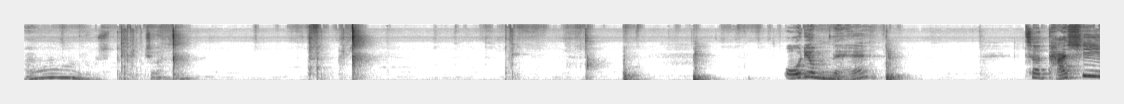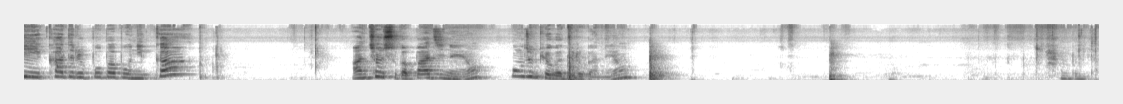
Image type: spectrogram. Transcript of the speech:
어, 여기서 또 복지가 나 어렵네. 자, 다시 카드를 뽑아보니까 안철수가 빠지네요. 홍준표가 들어가네요. 한 번 더.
